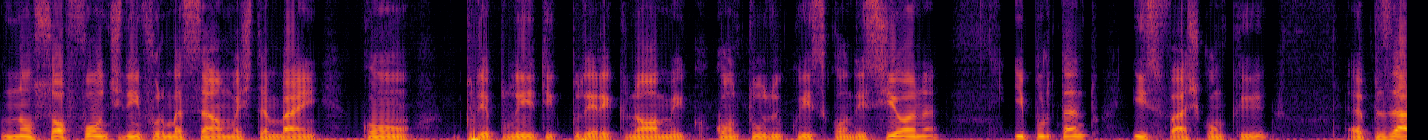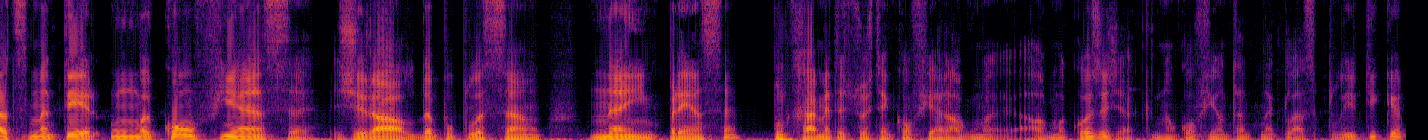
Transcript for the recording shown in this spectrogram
não só fontes de informação, mas também com poder político, poder económico, com tudo o que isso condiciona, e portanto isso faz com que, apesar de se manter uma confiança geral da população na imprensa, porque realmente as pessoas têm que confiar alguma alguma coisa, já que não confiam tanto na classe política,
